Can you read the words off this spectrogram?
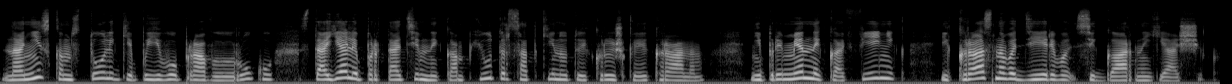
На низком столике по его правую руку стояли портативный компьютер с откинутой крышкой экраном, непременный кофейник и красного дерева сигарный ящик.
